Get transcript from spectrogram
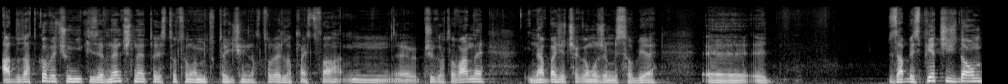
a dodatkowe czujniki zewnętrzne to jest to, co mamy tutaj dzisiaj na stole dla Państwa mm, e, przygotowane i na bazie czego możemy sobie e, e, zabezpieczyć dom,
